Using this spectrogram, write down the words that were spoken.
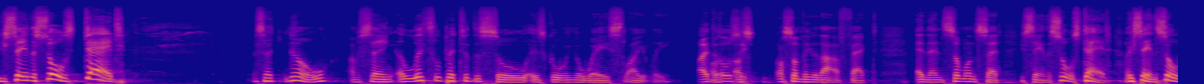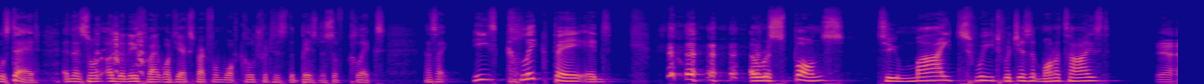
"You saying the soul's dead?" I said, "No, I'm saying a little bit of the soul is going away slightly." I'd or, also- or, or something to that effect. And then someone said, You're saying the soul's dead. Are you saying the soul is dead? And then someone underneath went, What do you expect from what culture? It is the business of clicks. And I was like, He's clickbaited a response to my tweet, which isn't monetized. Yeah.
